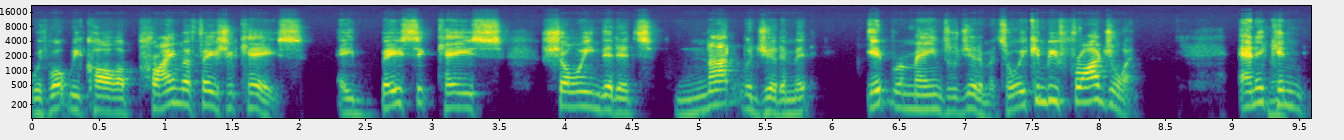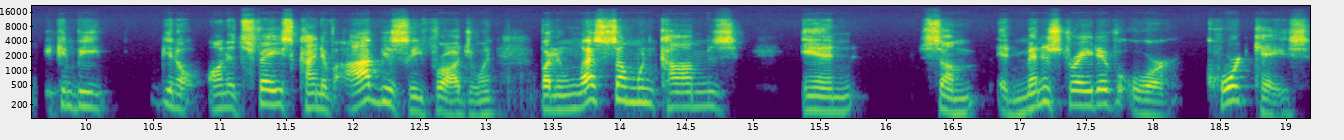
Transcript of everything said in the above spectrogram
with what we call a prima facie case, a basic case showing that it's not legitimate, it remains legitimate. So it can be fraudulent and it hmm. can it can be you know on its face kind of obviously fraudulent but unless someone comes in some administrative or court case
